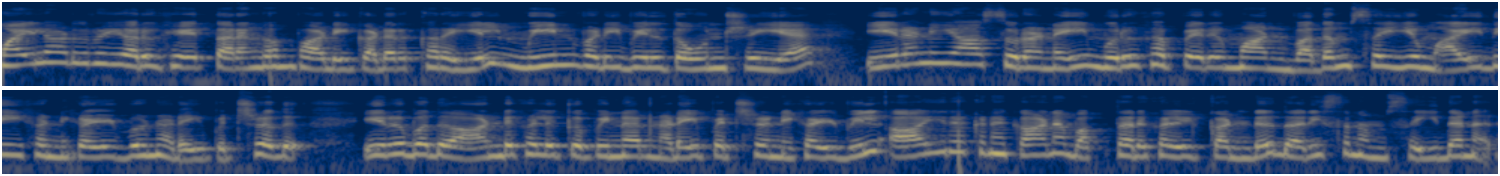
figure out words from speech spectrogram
மயிலாடுதுறை அருகே தரங்கம்பாடி கடற்கரையில் மீன் வடிவில் தோன்றிய இரணியாசுரனை முருகப்பெருமான் வதம் செய்யும் ஐதீக நிகழ்வு நடைபெற்றது. இருபது ஆண்டுகளுக்கு பின்னர் நடைபெற்ற நிகழ்வில் ஆயிரக்கணக்கான பக்தர்கள் கண்டு தரிசனம் செய்தனர்.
